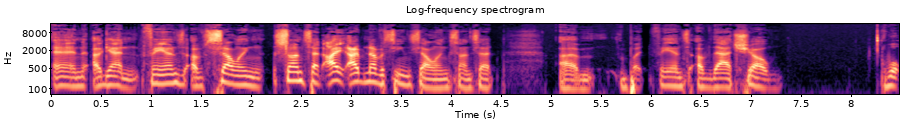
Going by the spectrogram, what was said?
And again, fans of Selling Sunset, I, I've never seen Selling Sunset, um, but fans of that show will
